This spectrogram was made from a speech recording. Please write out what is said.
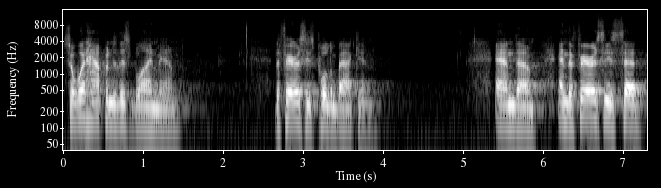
So, what happened to this blind man? The Pharisees pulled him back in. And, um, and the Pharisees said,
